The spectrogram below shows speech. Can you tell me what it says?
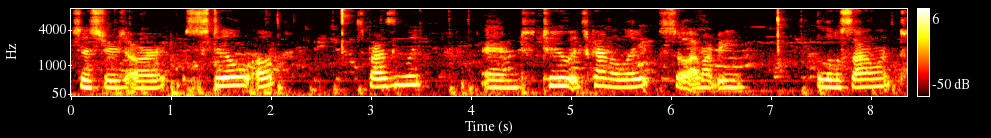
sisters are still up, surprisingly. And two, it's kind of late, so I might be a little silent,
